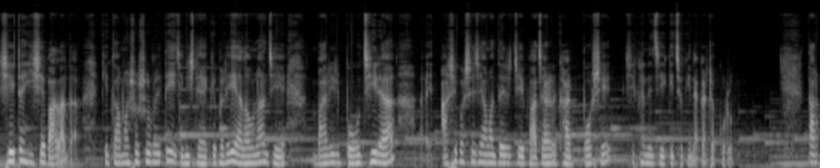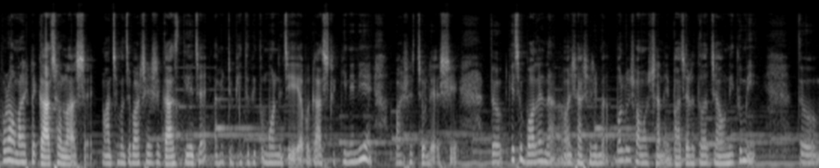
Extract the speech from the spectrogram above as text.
সেটা হিসেব আলাদা। কিন্তু আমার শ্বশুরবাড়িতে এই জিনিসটা একেবারেই অ্যালাউ না যে, বাড়ির বৌঝিরা আশেপাশে যে আমাদের যে বাজার ঘাট বসে, সেখানে যেয়ে কিছু কেনাকাটা করুক। তারপরও আমার একটা গাছওয়ালা আসে। মাঝে মাঝে বাসায় এসে গাছ দিয়ে যায়। আমি একটু ভীতু ভীতু মনে যেয়ে আবার গাছটা কিনে নিয়ে বাসায় চলে আসি। তো কিছু বলে না আমার শাশুড়ি মা। বলল, সমস্যা নেই, বাজারে তো আর যাওনি তুমি। তো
